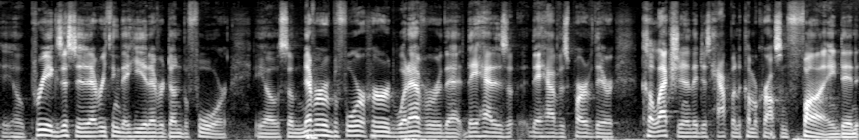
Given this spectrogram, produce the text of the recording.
you know pre-existed everything that he had ever done before you know some never before heard whatever that they had as they have as part of their collection and they just happen to come across and find. And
